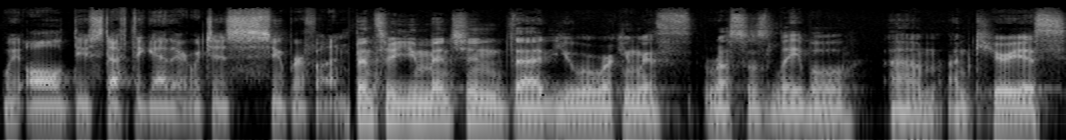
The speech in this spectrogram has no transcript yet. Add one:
we all do stuff together, which is super fun. Spencer, you mentioned that you were working with Russell's label. Um, I'm curious.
